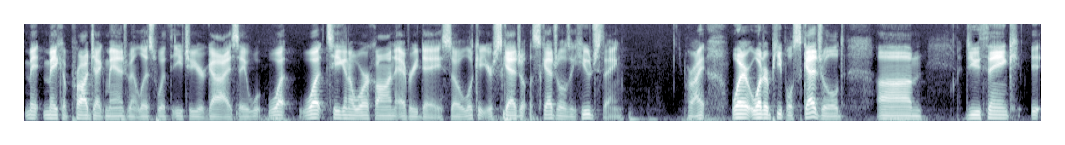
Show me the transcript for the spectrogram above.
ma- make a project management list with each of your guys. Say what what's he gonna work on every day. So look at your schedule. The schedule is a huge thing right? What are, what are people scheduled? Um, do you think it,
